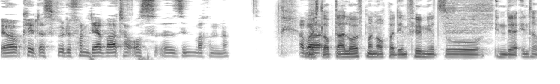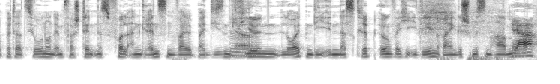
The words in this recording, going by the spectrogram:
Ja, okay, das würde von der Warte aus äh, Sinn machen, ne? Aber, ich glaube, da läuft man auch bei dem Film jetzt so in der Interpretation und im Verständnis voll an Grenzen, weil bei diesen Ja. vielen Leuten, die in das Skript irgendwelche Ideen reingeschmissen haben, Ja.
